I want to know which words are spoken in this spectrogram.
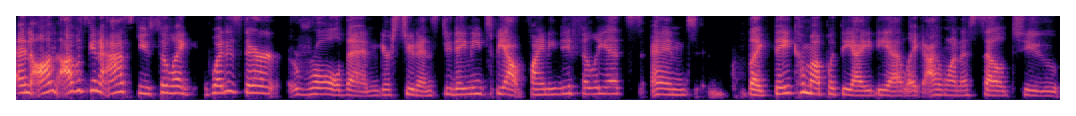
And on, I was going to ask you. So, like, what is their role then? Your students, do they need to be out finding the affiliates, and like they come up with the idea, like I want to sell to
